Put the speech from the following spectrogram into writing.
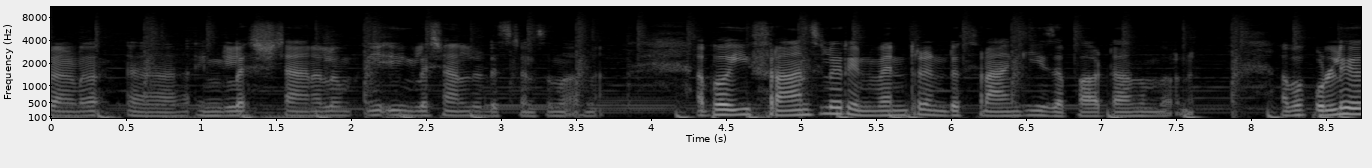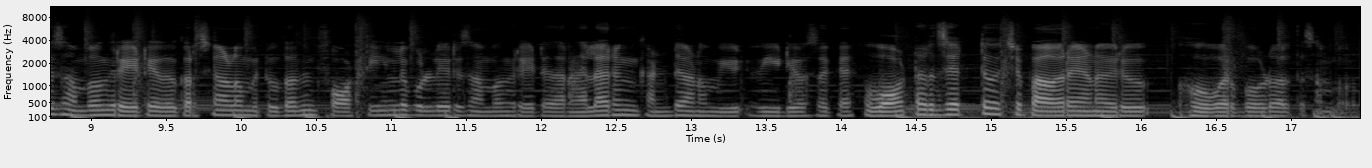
ആണ് ഇംഗ്ലീഷ് ചാനലും ഈ ഇംഗ്ലീഷ് ചാനലിന്റെ ഡിസ്റ്റൻസ് എന്ന് പറഞ്ഞാൽ അപ്പോൾ ഈ ഫ്രാൻസിലൊരു ഇൻവെന്റർ ഉണ്ട് ഫ്രാങ്കി സപ്പാട്ട പറഞ്ഞു. അപ്പോൾ പുള്ളി ഒരു സംഭവം ക്രിയേറ്റ് ചെയ്തു. കുറച്ച് നാളും ടൂ തൗസൻഡ് ഫോർട്ടീനിൽ പുള്ളി ഒരു സംഭവം ക്രിയേറ്റ് ചെയ്തായിരുന്നു എല്ലാവരും കണ്ടു കാണും വീഡിയോസ് ഒക്കെ. വാട്ടർ ജെറ്റ് വെച്ച് പവർ ചെയ്യണ ഒരു ഹോവർ ബോർഡ് പോലത്തെ സംഭവം.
